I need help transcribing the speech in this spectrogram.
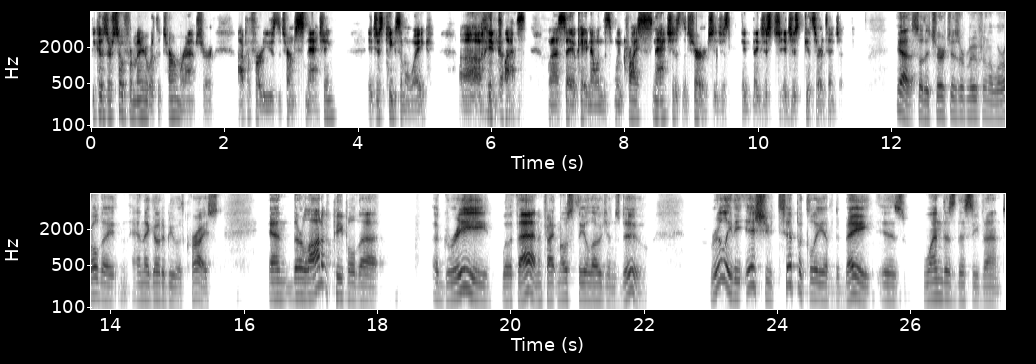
because they're so familiar with the term rapture, I prefer to use the term snatching. It just keeps them awake uh, in class. When I say, okay, now when, when Christ snatches the church, it just, they, they just, it just gets their attention. Yeah, so the church is removed from the world, they and they go to be with Christ. And there are a lot of people that agree with that. In fact, most theologians do. Really, the issue typically of debate is when does this event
